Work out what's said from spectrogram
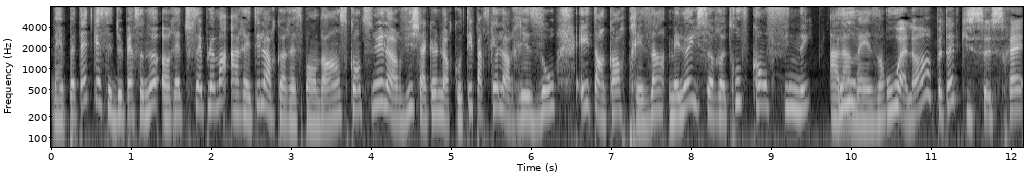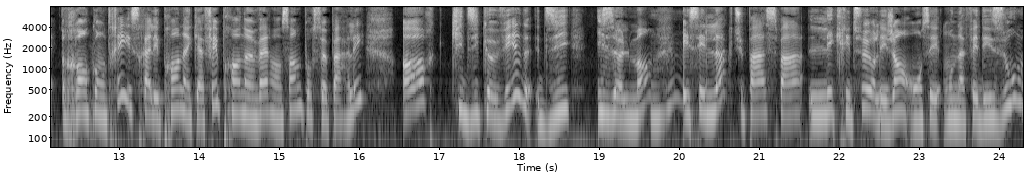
ben peut-être que ces deux personnes-là auraient tout simplement arrêté leur correspondance, continué leur vie chacun de leur côté, parce que leur réseau est encore présent. Mais là, ils se retrouvent confinés à la Ou- maison. Ou alors, peut-être qu'ils se seraient rencontrés, ils seraient allés prendre un café, prendre un verre ensemble pour se parler. Or, qui dit COVID dit isolement Mhm. et c'est là que tu passes par l'écriture les gens on s'est on a fait des zooms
